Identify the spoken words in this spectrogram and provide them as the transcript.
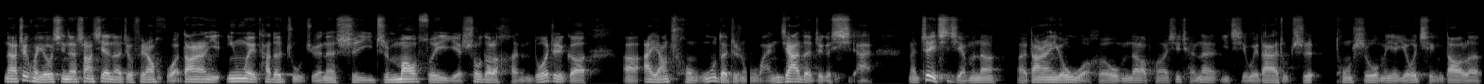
那这款游戏呢上线呢就非常火，当然也因为它的主角呢是一只猫，所以也受到了很多这个啊爱养宠物的这种玩家的这个喜爱。那这期节目呢，呃，当然由我和我们的老朋友西城呢一起为大家主持，同时我们也有请到了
